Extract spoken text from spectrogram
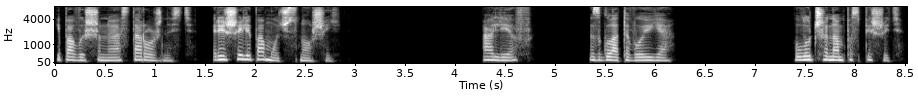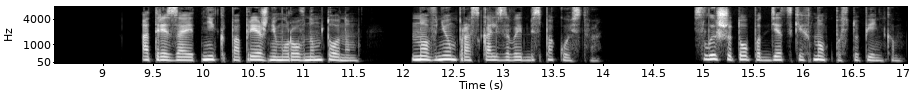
и повышенную осторожность, решили помочь с ношей. «А лев?» — сглатываю я. «Лучше нам поспешить». Отрезает Ник по-прежнему ровным тоном, но в нем проскальзывает беспокойство. Слышу топот детских ног по ступенькам.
